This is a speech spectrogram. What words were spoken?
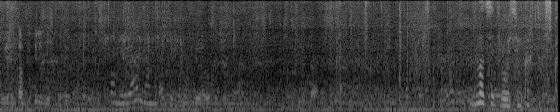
Уверен, там купили, здесь продают. Белорусы черные. 28 картошка.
